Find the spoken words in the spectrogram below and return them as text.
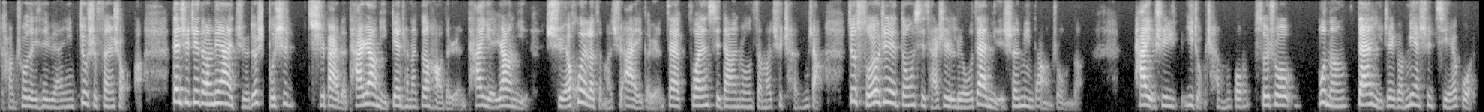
control 的一些原因，就是分手了。但是这段恋爱绝对是不是失败的，它让你变成了更好的人，它也让你学会了怎么去爱一个人，在关系当中怎么去成长，就所有这些东西才是留在你的生命当中的。它也是一一种成功，所以说不能单以这个面试结果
